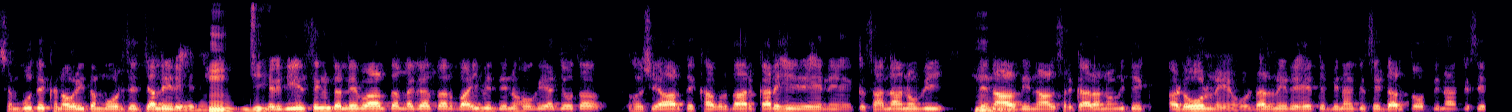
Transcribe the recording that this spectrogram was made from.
ਸ਼ੰਭੂ ਤੇ ਖਨੌਰੀ ਤਾਂ ਮੋਰਚੇ ਚੱਲ ਹੀ ਰਹੇ ਨੇ ਜਗਜੀਤ ਸਿੰਘ ਡੱਲੇਵਾਲ ਤਾਂ ਲਗਾਤਾਰ 22ਵੇਂ ਦਿਨ ਹੋ ਗਏ ਅੱਜ ਉਹ ਤਾਂ ਹੁਸ਼ਿਆਰ ਤੇ ਖਬਰਦਾਰ ਕਰ ਹੀ ਰਹੇ ਨੇ ਕਿਸਾਨਾਂ ਨੂੰ ਵੀ ਤੇ। ਨਾਲ ਦੀ ਨਾਲ ਸਰਕਾਰਾਂ ਨੂੰ ਵੀ ਤੇ ਅਡੋਲ ਨੇ ਉਹ ਡਰ ਨਹੀਂ ਰਹੇ ਤੇ ਬਿਨਾਂ ਕਿਸੇ ਡਰ ਤੋਂ ਬਿਨਾਂ ਕਿਸੇ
